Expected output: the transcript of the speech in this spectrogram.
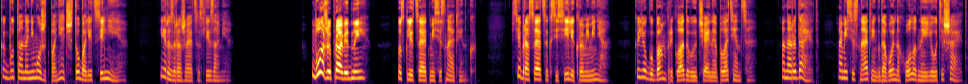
как будто она не может понять, что болит сильнее, и разражается слезами. «Боже праведный!» — восклицает миссис Найтвинг. Все бросаются к Сесили, кроме меня. К ее губам прикладывают чайное полотенце. Она рыдает, а миссис Найтвинг довольно холодно ее утешает,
